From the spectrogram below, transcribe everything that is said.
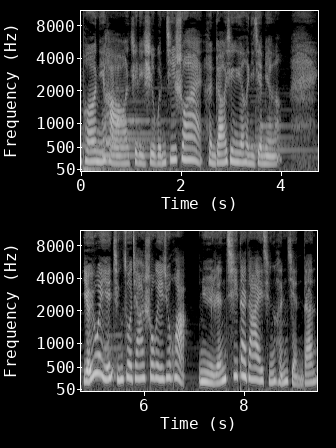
朋友你好，这里是文姬说爱，很高兴又和你见面了。有一位言情作家说过一句话：女人期待的爱情很简单，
